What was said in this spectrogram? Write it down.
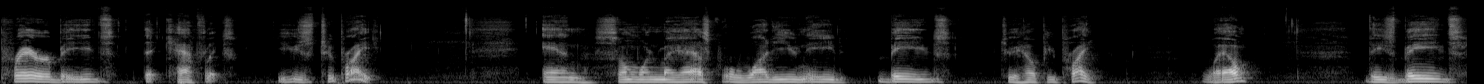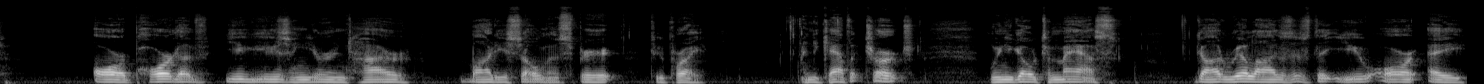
prayer beads that Catholics use to pray. And someone may ask, well, why do you need beads to help you pray? Well, these beads are part of you using your entire body, soul, and spirit to pray. In the Catholic Church, when you go to Mass, God realizes that you are a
